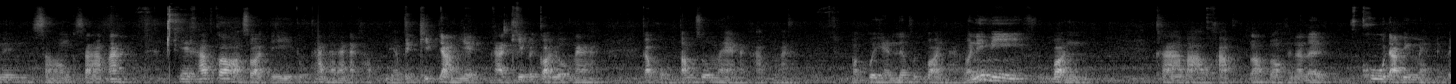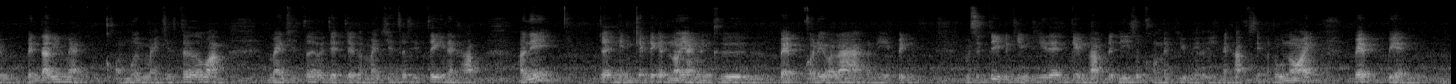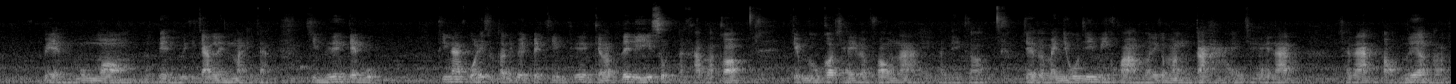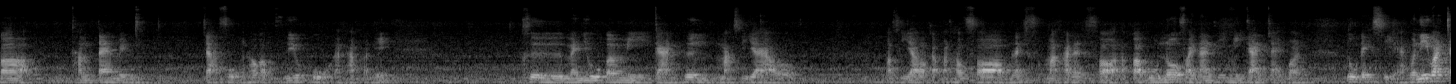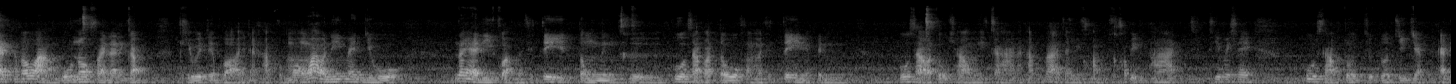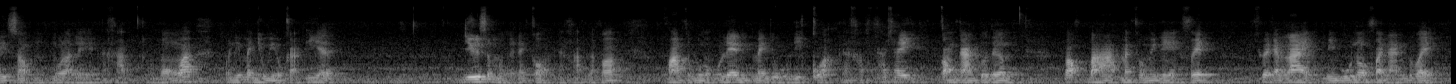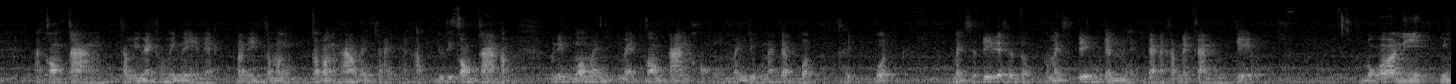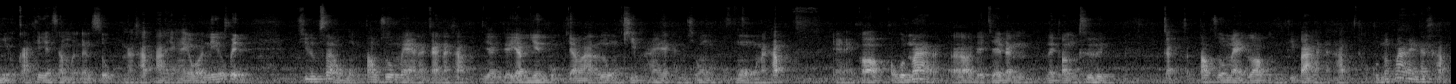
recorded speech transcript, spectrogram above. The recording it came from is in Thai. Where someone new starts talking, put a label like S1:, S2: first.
S1: หนึ่งสองสามอะโอเคครับก็สวัสดีทุกท่านแล้วกันนะครับ เดี๋ยวเป็นคลิปยามเย็นอัดคลิปไปก่อนล่วงหน้า กับผมต้อมซูแมนนะครับมามาคุยกันเรื่องฟุตบอลนะวันนี้มีฟุตบอลคาราบาวครับ รอบรองชนะเลิศคู่ดับบิ g แมตช์เป็นเป็นดับบิ g แมตช์ของเมืองแมนเชสเตอร์ระหว่างแมนเชสเตอร์ยูไนเต็ดเจอกับแมนเชสเตอร์ซิตี้นะครับอันนี้จะเห็นเก็บได้กันน้อยอย่างหนึ่งคือเป๊ปกวาร์ดิโอลาตอนนี้เป็นแมนซิตี้เป็นทีมที่เล่นเกมรับได้ดีสุดของในพรีเมียร์ลีกนะครับเสียประตูน้อย เป๊ปเปลี่ยน เปลี่ยนมุมมองเปลี่ยนวิธีการเล่นใหม่จากทีมที่เล่นเกมบุกที่น่ากลัวที่สุดตอนนี้เป็นเป็นทีมที่เล่นเกมรับได้ดีที่สุดนะครับแล้วก็เกมลุกก็ใช้แบบฟ้องนายตอนนี้ก็เจอกับแมนยูที่มีความตอนนี้กำลังกระหายชัยนัดชนะต่อเนื่องแล้วก็ทำแต้มเป็นจ่าฝูงเท่ากับลิเวอร์พูลนะครับตอนนี้ คือแมนยูก็มีการพึ่งมาร์ซิยาล มาร์ซิยาลกลับมาท็อปฟอร์มและมาคาร์เดฟอร์ดแล้วก็บูโน่ไฟนั้นที่มีการจ่ายบอลลูกได้เสีย วันนี้วัดกันครับระหว่างบูโน่ไฟนั้นกับคิวินเดบอยนะครับผมมองว่าวันนี้แมนยูน่าจะดีกว่าแมนซิตี้ตรงหนึ่งคือผู้สาประตูของแมนซิตี้เนี่ยเป็นผู้สาประตูชาวอเมริกานะครับก็อาจจะมีความข้อผิดพลาดที่ไม่ใช่ผู้สาประตูจุดตัวจริงอย่างอดิซองมูราเลสนะครับผมมองว่าวันนี้แมนยูมีโอกาสที่จะยื้อเสมอได้ก่อนนะครับ แล้วก็ ความสมบูรณ์ของผู้เล่นแมนยูดีกว่านะครับ ถ้าใช้กองกลางตัวเดิมบ็อกบาร์แมคโทมิเนเฟสช่วยกันไล่ มีบูโน่ฟานันด้วยกองกลาง ถ้ามีแมคโทมิเนเนี่ย ตอนนี้กำลังกำลังห้าวได้ใจนะครับ อยู่ที่กองกลางครับ วันนี้ผมว่าแมนกองกลางของแมนยูน่าจะบทบทแมนซิตี้ได้สนุกแมนซิตี้คงจะเหนื่อยเมือนกันนะครับในการทำเกม บอกว่าวันนี้มีโอกาสที่จะเสมอกันสูงนะครับอะยังไงวันนี้ก็เป็น คลิปสั้นของผมต้อมซูแมนแล้วกันนะครับเดี๋ยวเดี๋ยวยามเย็นผมจะมาลงคลิปให้กันช่วง6โมงนะครับยังไงก็ขอบคุณมากแล้วเดี๋ยวเจอกันในตอนคืน กับต้อมซูแมนอีกรอบหนึ่งที่บ้านนะครับขอบคุณมากๆเลยนะครับ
